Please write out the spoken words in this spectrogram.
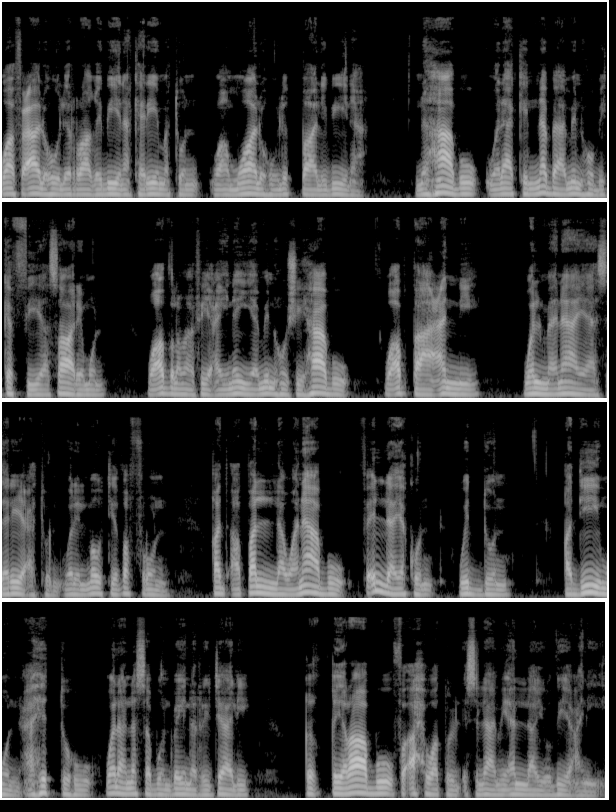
وأفعاله للراغبين كريمة وأمواله للطالبين. نهاب ولكن نبى منه بكفي صارم وأظلم في عيني منه شهاب وأبطأ عني والمنايا سريعة وللموت ظفر قد أطل وناب فإلا يكن ود قديم عهدته ولا نسب بين الرجال قراب فأحوط الإسلام ألا يضيعني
